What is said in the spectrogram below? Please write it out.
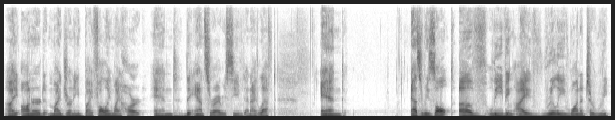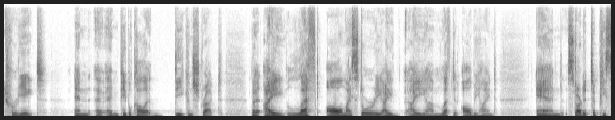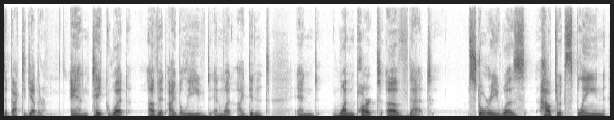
I honored my journey by following my heart and the answer I received, and I left. And as a result of leaving, I really wanted to recreate, and and people call it deconstruct. But I left all my story. I I um, left it all behind, and started to piece it back together, and take what of it I believed and what I didn't, and one part of that story was how to explain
